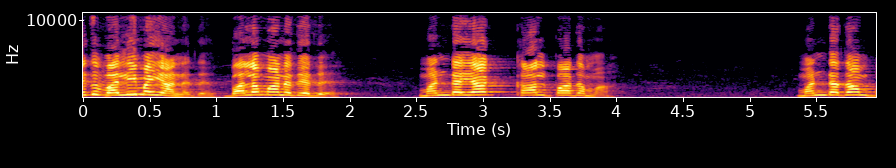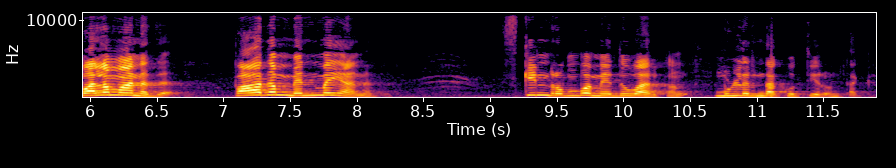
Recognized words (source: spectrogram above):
எது வலிமையானது? பலமானது எது? மண்டையா கால் பாதமா? மண்டை தான் பலமானது. பாதம் மென்மையானது. ஸ்கின் ரொம்ப மெதுவாக இருக்கும் முள் இருந்தால் குத்திரும் டக்கு.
